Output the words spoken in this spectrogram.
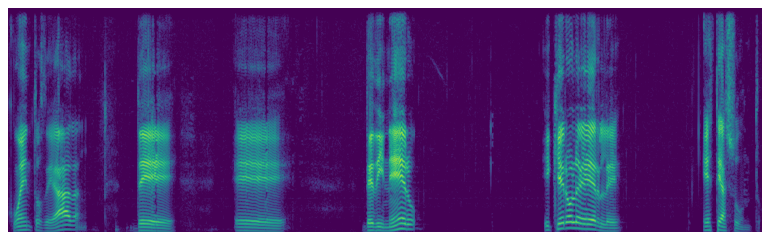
cuentos de hadas, de, eh, de dinero. Y quiero leerle este asunto.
